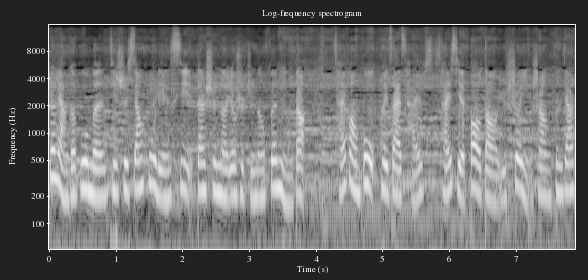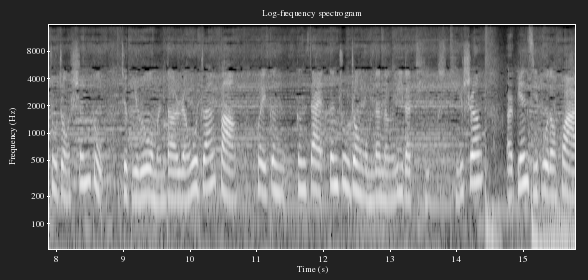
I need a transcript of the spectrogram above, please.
这两个部门既是相互联系，但是呢又是职能分明的。采访部会在采采写报道与摄影上更加注重深度，就比如我们的人物专访会更更在更注重我们的能力的提提升。而编辑部的话，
